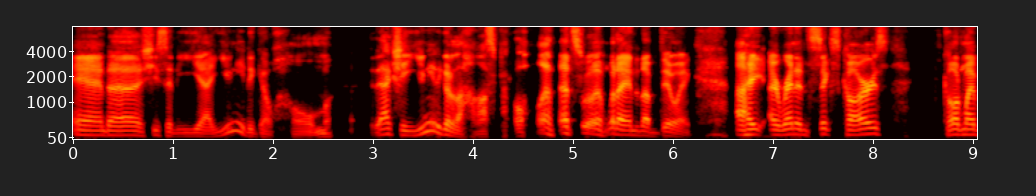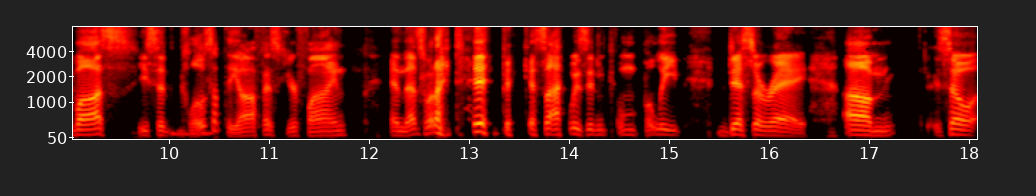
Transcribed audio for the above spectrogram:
And uh, she said, Yeah, you need to go home. Actually, you need to go to the hospital. And that's what, what I ended up doing. I, I rented six cars, called my boss. He said, Close up the office. You're fine. And that's what I did because I was in complete disarray. Um, so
